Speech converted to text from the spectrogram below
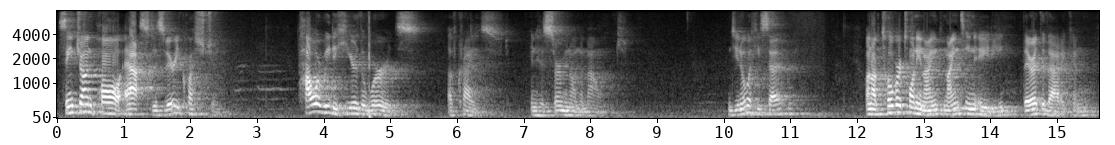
St. John Paul asked this very question How are we to hear the words of Christ in his Sermon on the Mount? And do you know what he said? On October 29, 1980, there at the Vatican,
